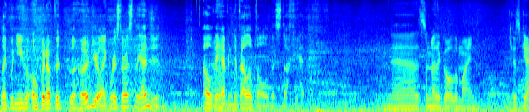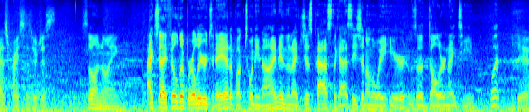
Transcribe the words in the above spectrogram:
Like when you open up the, the hood, you're like, where's the rest of the engine? Oh, they haven't developed all of this stuff yet. Nah, that's another goal of mine. Because gas prices are just so annoying. Actually, I filled up earlier today at a buck 29, and then I just passed the gas station on the way here. It was a dollar 19. What? Yeah.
